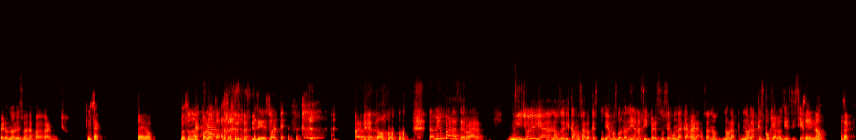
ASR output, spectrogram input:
pero no les van a pagar mucho. Exacto. Pero, pues unas por otras. Así de suerte. Suerte todo. También para cerrar, ni yo Liliana nos dedicamos a lo que estudiamos. Bueno, Liliana sí, pero es su segunda carrera, ah. o sea, no, no, la, no la que escogió a los 17, ¿no? Exacto.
